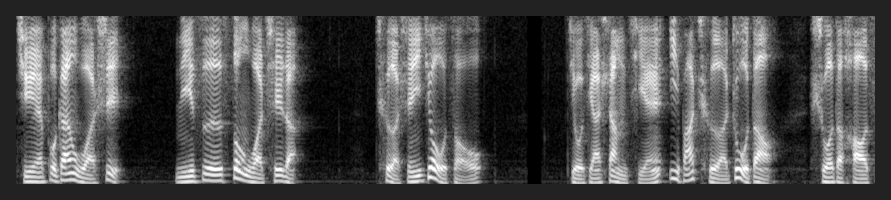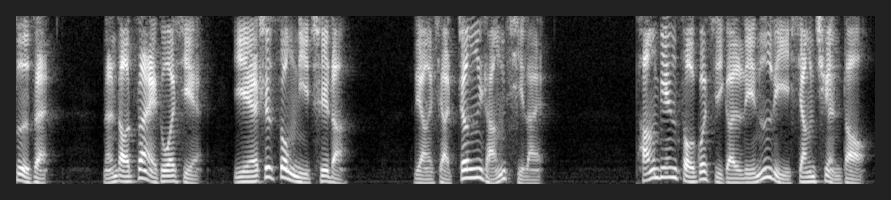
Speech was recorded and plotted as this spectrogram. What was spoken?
却不干我事，你自送我吃的。”撤身又走。酒家上前一把扯住道：“说的好自在，难道再多些也是送你吃的？”两下争嚷起来。旁边走过几个邻里相劝道：“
